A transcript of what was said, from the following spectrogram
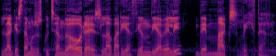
La que estamos escuchando ahora es la variación Diabelli de Max Richter.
